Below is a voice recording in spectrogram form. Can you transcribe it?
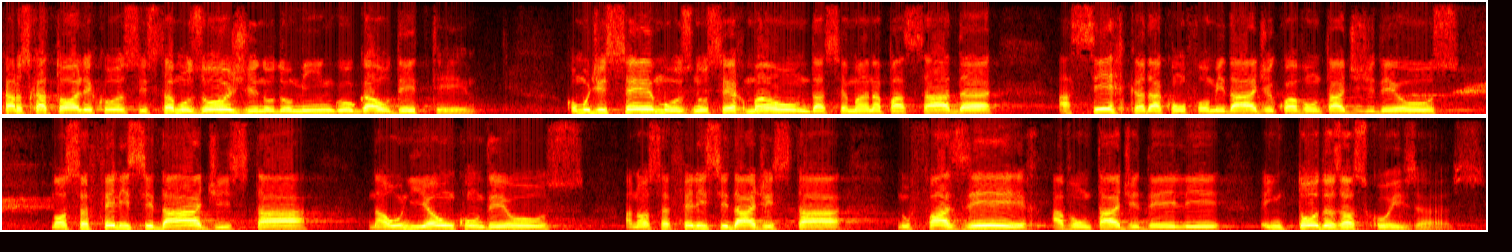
Caros católicos, estamos hoje no domingo Gaudete. Como dissemos no sermão da semana passada, acerca da conformidade com a vontade de Deus, nossa felicidade está na união com Deus, a nossa felicidade está no fazer a vontade dele em todas as coisas.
